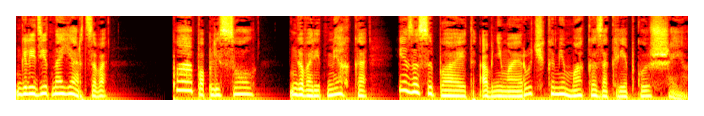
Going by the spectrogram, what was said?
глядит на Ярцева. «Папа плясол», — говорит мягко и засыпает, обнимая ручками Мака за крепкую шею.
